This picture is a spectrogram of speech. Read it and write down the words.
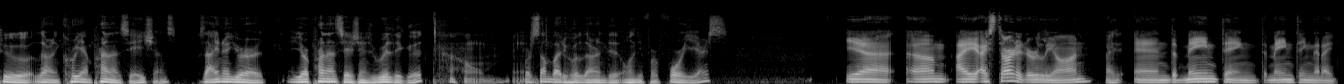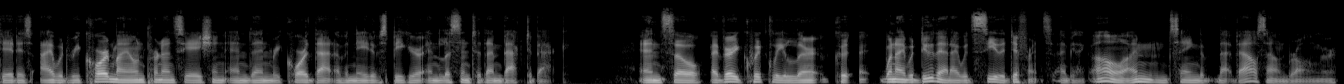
to learn Korean pronunciations? Because I know your your pronunciation is really good Oh man. for somebody who learned it only for four years. Yeah, um, I, I started early on, I, and the main thing, the main thing that I did is I would record my own pronunciation and then record that of a native speaker and listen to them back to back. And so I very quickly learned. When I would do that, I would see the difference. I'd be like, "Oh, I'm saying the, that vowel sound wrong," or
